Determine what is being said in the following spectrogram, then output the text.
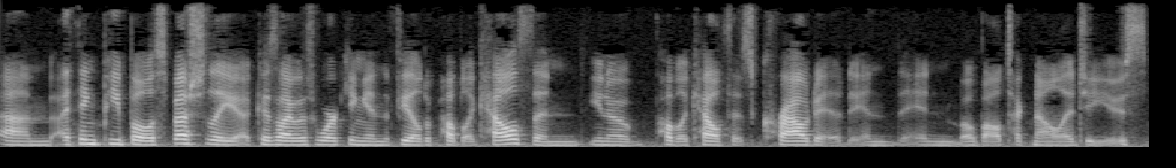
um, I think people, especially because I was working in the field of public health, and you know, public health is crowded in in mobile technology use.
